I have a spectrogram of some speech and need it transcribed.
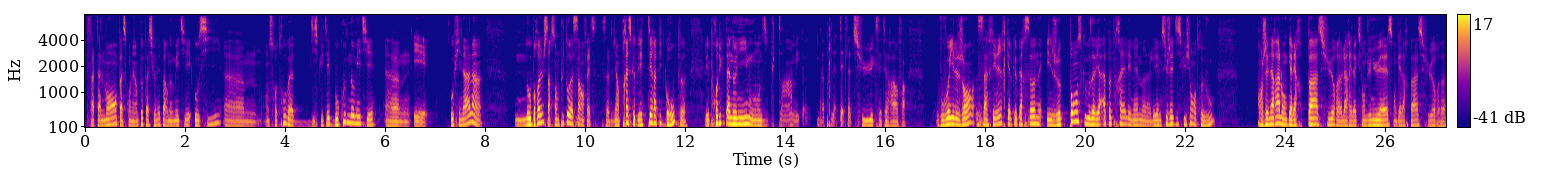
fatalement, parce qu'on est un peu passionné par nos métiers aussi, on se retrouve à discuter beaucoup de nos métiers. et au final, nos brunchs, ça ressemble plutôt à ça en fait. Ça devient presque des thérapies de groupe, les products anonymes où on dit putain, mais il m'a pris la tête là-dessus, etc. Enfin, vous voyez le genre, ça fait rire quelques personnes et je pense que vous avez à peu près les mêmes, les mêmes sujets de discussion entre vous. En général, on galère pas sur euh, la rédaction d'une US, on galère pas sur euh,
